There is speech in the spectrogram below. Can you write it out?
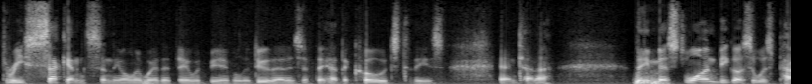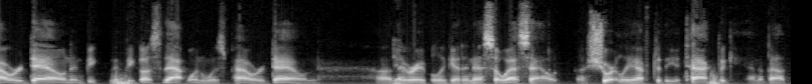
three seconds. And the only way that they would be able to do that is if they had the codes to these antenna. They missed one because it was powered down, and be- because that one was powered down, uh, they were able to get an SOS out uh, shortly after the attack began, about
